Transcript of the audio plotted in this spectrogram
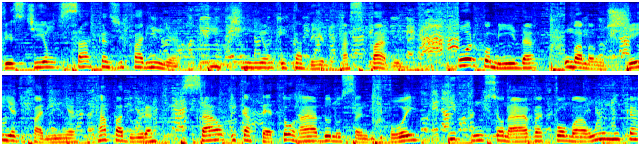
vestiam sacas de farinha e tinham o cabelo raspado. Por comida, uma mão cheia de farinha, rapadura, sal e café torrado no sangue de boi, que funcionava como a única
